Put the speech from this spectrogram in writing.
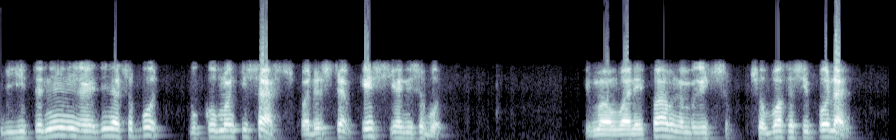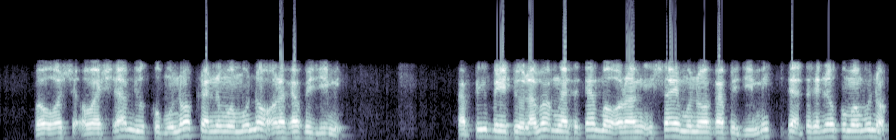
Di cerita ni, ayat ni dah sebut hukuman kisah pada setiap kes yang disebut. Imam Abu Hanifah mengambil sebuah kesimpulan bahawa orang Islam dihukum bunuh kerana membunuh orang kafir jimik. Tapi begitu ulama mengatakan bahawa orang Islam yang membunuh kafir jimmi tidak terkena hukuman bunuh.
